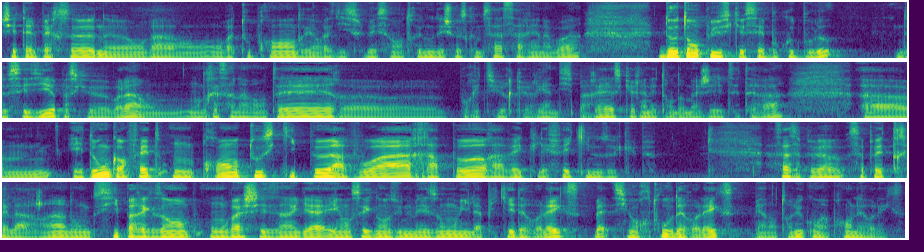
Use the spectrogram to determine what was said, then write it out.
chez telle personne, euh, on va, on, va tout prendre et on va se distribuer ça entre nous, des choses comme ça, ça n'a rien à voir. D'autant plus que c'est beaucoup de boulot de saisir parce que voilà, on, dresse un inventaire pour être sûr que rien ne disparaisse, que rien n'est endommagé, etc. et donc en fait, on prend tout ce qui peut avoir rapport avec les faits qui nous occupent. Ça, ça peut, ça peut être très large. Hein. Donc, si par exemple, on va chez un gars et on sait que dans une maison, il a piqué des Rolex, ben, si on retrouve des Rolex, bien entendu qu'on va prendre les Rolex.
